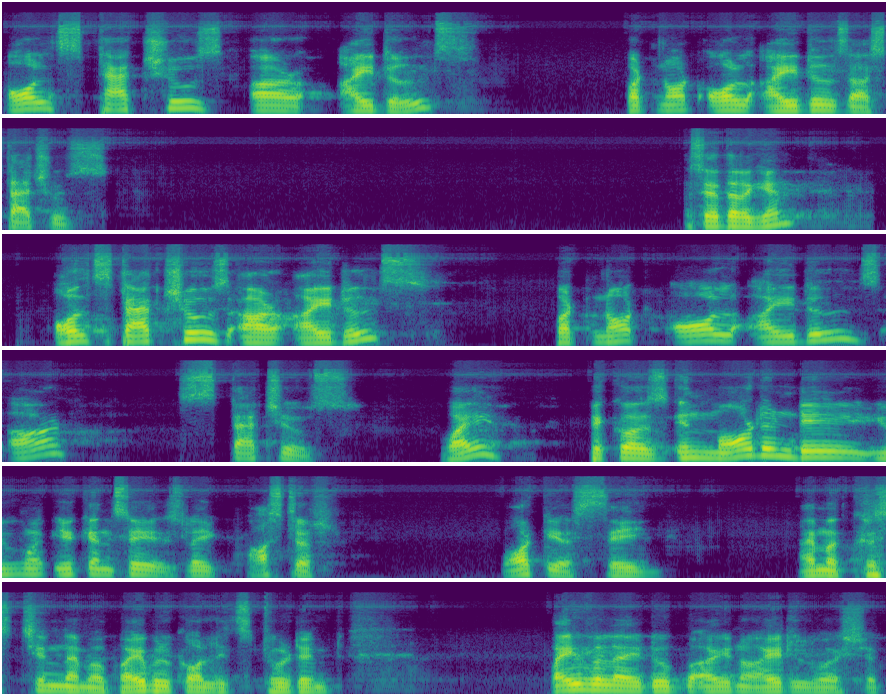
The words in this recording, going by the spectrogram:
all statues are idols, but not all idols are statues. Say that again. All statues are idols, but not all idols are statues. Why? Because in modern day, you, you can say, it's like, Pastor, what you're saying. I'm a Christian, I'm a Bible college student. Why will I do you know idol worship?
